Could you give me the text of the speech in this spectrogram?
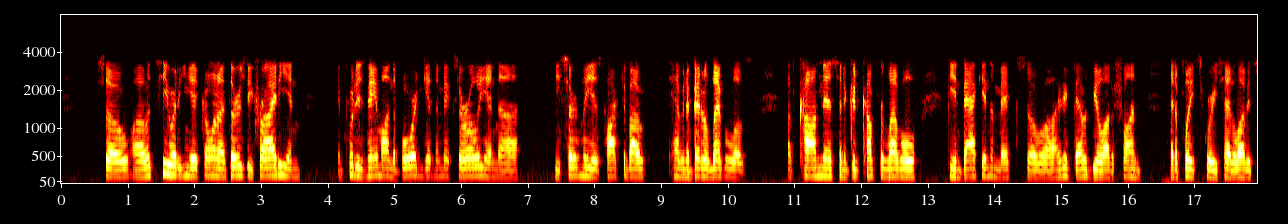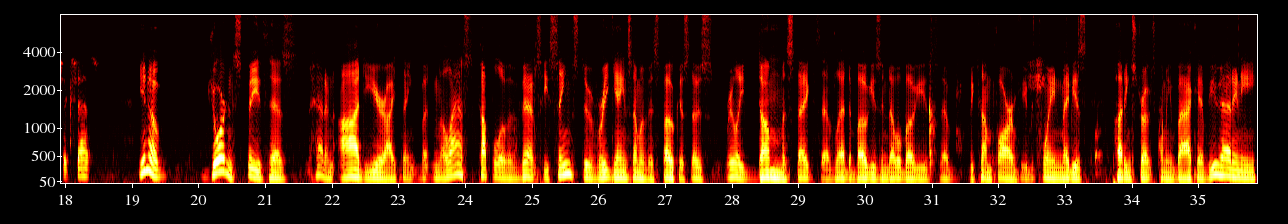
So uh, let's see what he can get going on Thursday, Friday, and and put his name on the board and get in the mix early. And uh, he certainly has talked about having a better level of of calmness and a good comfort level, being back in the mix. So uh, I think that would be a lot of fun at a place where he's had a lot of success. You know, Jordan Spieth has had an odd year, I think, but in the last couple of events, he seems to have regained some of his focus. Those really dumb mistakes that have led to bogeys and double bogeys have become far and few between. Maybe his putting strokes coming back. Have you had any?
